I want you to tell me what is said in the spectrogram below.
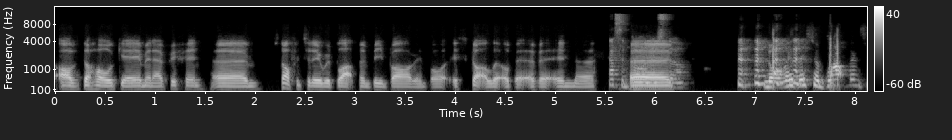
of the whole game and everything. Um, it's nothing to do with Blackburn being boring, but it's got a little bit of it in there. That's a bonus, uh, though. No, listen, Blackburn's.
